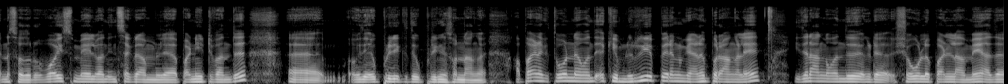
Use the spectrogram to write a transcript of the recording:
என்ன சொல்கிறது ஒரு வாய்ஸ் மெயில் வந்து இன்ஸ்டாகிராமில் பண்ணிட்டு வந்து இது எப்படி இருக்குது இப்படின்னு சொன்னாங்க. அப்போ எனக்கு தோணுன வந்து ஓகே நிறைய பேர் எங்களுக்கு அனுப்புகிறாங்களே இதை நாங்கள் வந்து எங்கள்கிட்ட ஷோவில் பண்ணலாமே அதை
